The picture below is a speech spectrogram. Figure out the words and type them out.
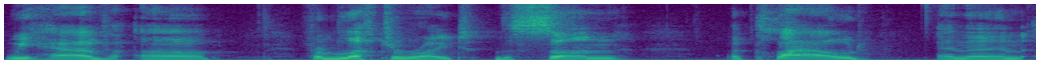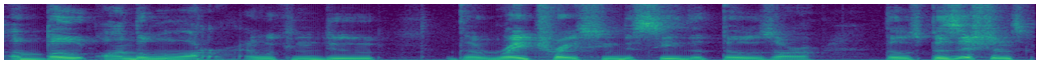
we have uh, from left to right the sun, a cloud, and then a boat on the water. And we can do the ray tracing to see that those are those positions.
